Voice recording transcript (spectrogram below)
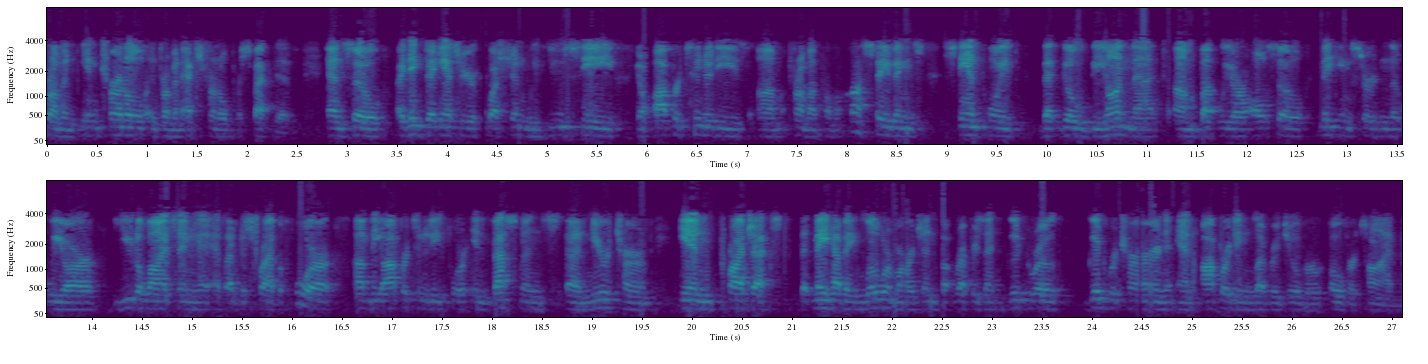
from an internal and from an external perspective. And so I think to answer your question, we do see, you know, opportunities from a cost savings standpoint that go beyond that. Um, but we are also making certain that we are utilizing, as I've described before, um, the opportunity for investments uh, near term in projects that may have a lower margin but represent good growth, good return, and operating leverage over time.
